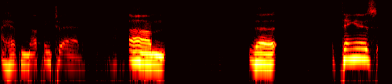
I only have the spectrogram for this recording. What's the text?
I have nothing to add. Um, the thing is,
